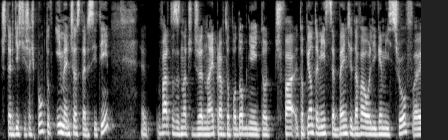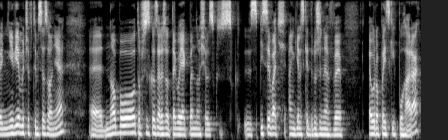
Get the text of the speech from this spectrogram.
46 punktów i Manchester City. Warto zaznaczyć, że najprawdopodobniej to, to piąte miejsce będzie dawało Ligę Mistrzów. Nie wiemy, czy w tym sezonie, no bo to wszystko zależy od tego, jak będą się spisywać angielskie drużyny w europejskich pucharach.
